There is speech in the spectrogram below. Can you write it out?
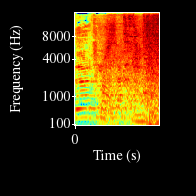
30 seconds.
